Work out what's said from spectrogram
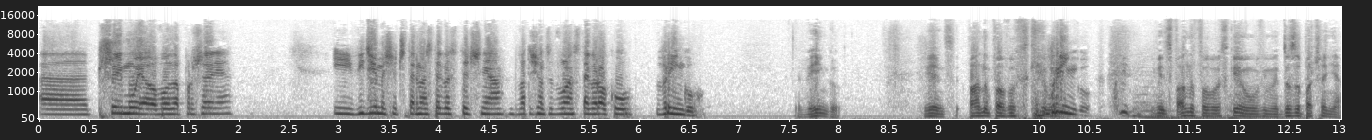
e, przyjmuję owo zaproszenie i widzimy się 14 stycznia 2012 roku w ringu. W ringu. Więc panu W Pawłowskiemu, ringu. więc panu Pawłowskiemu mówimy do zobaczenia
